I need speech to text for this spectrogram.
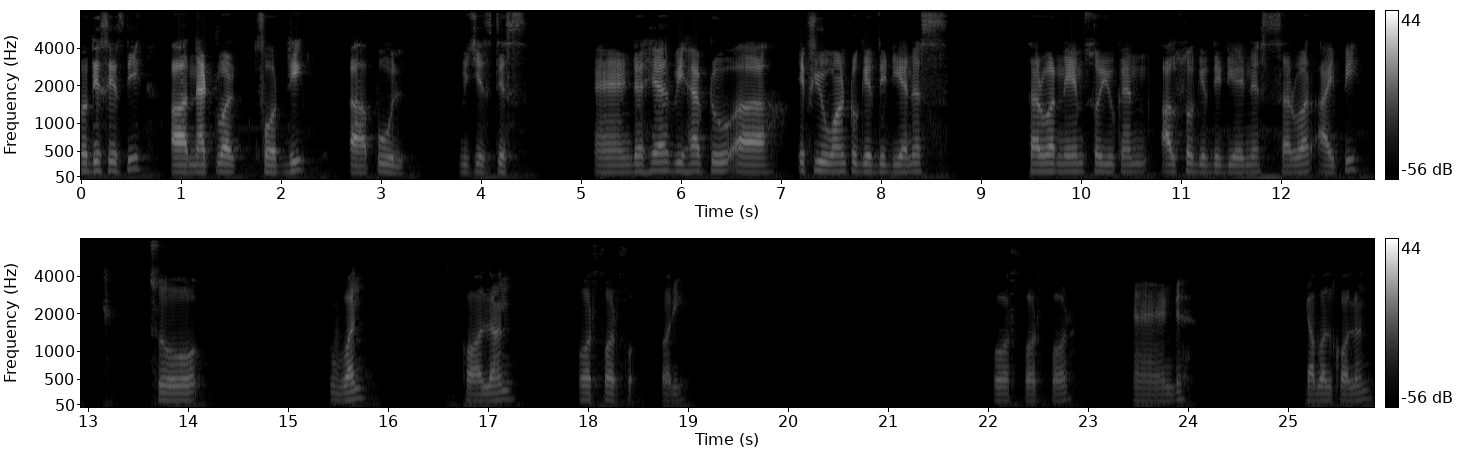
So this is the uh, network for the uh, pool which is this. And here we have to uh, if you want to give the DNS server name so you can also give the DNS server IP so 1 colon 444 sorry. 444 and double colon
